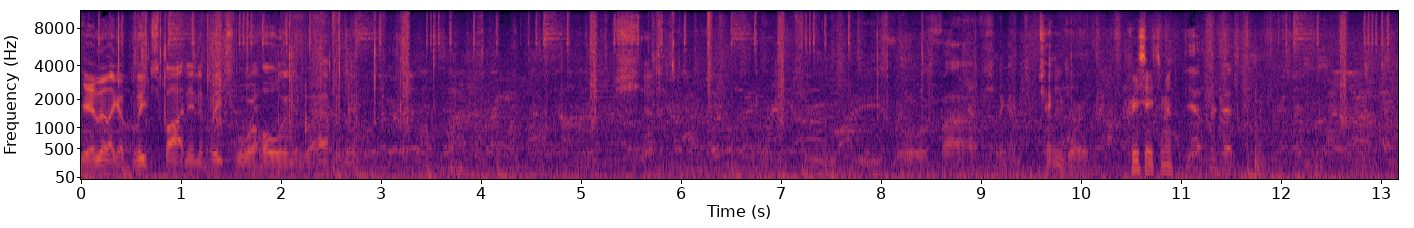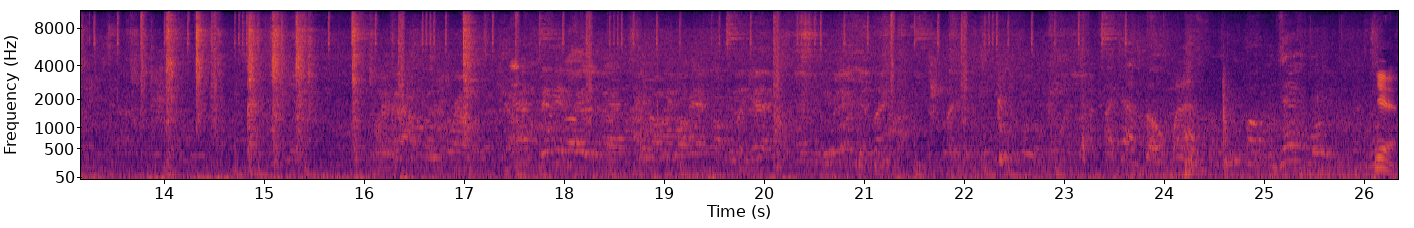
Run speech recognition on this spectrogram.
Yeah, it looked like a bleach spot, and then the bleach wore a hole in it. What happened there? Shit. Two, three, four, five. Shit, I got to change already. Appreciate you, man. Yeah, pretty good. Yeah.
